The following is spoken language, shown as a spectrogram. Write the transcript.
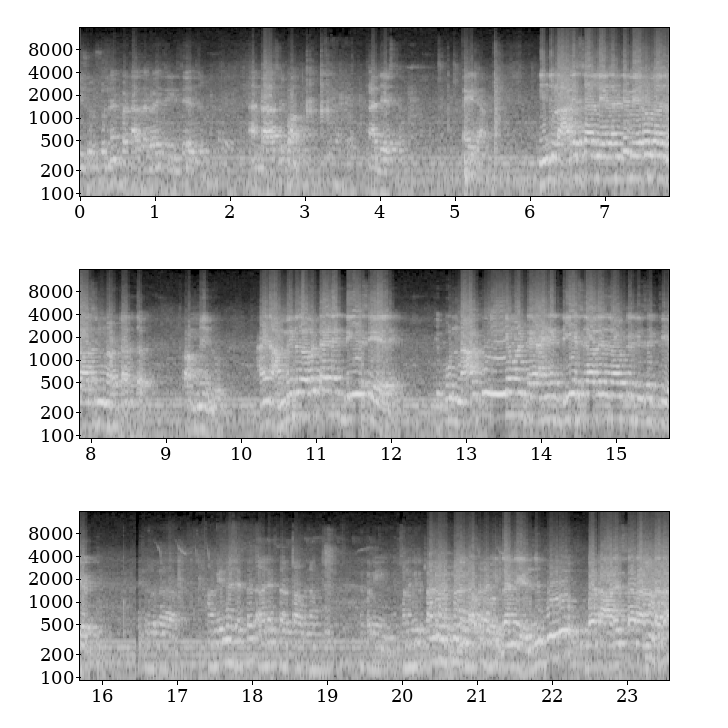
ఇష్యూస్ ఉన్నాయి బట్ అదర్వైజ్ ఇది తెలుసు. అని రాసి పంపాం అది చేస్తాం. ఇందులో ఆర్ఎస్ఆర్ లేదంటే వేరే వాళ్ళది రాసినట్టు అర్థం. అమ్మిండు ఆయన అమ్మిండు కాబట్టి ఆయనకు డిఎస్ వేయలే ఇప్పుడు నాకు ఏమంటే ఆయనకు డిఎస్ కాలేదు కాబట్టి రిజెక్ట్ చేయద్దు. దాన్ని ఎలిజిబుల్ బట్ ఆర్ఎస్ఆర్ అంటారా?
